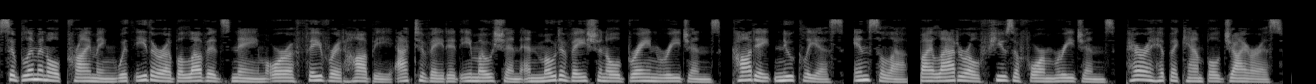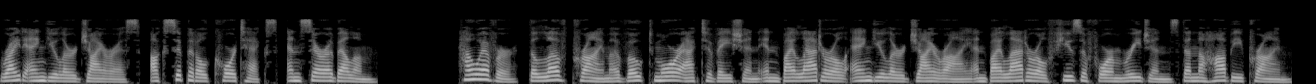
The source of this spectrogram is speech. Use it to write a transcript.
Subliminal priming with either a beloved's name or a favorite hobby activated emotion and motivational brain regions, caudate nucleus, insula, bilateral fusiform regions, parahippocampal gyrus, right angular gyrus, occipital cortex, and cerebellum. However, the love prime evoked more activation in bilateral angular gyri and bilateral fusiform regions than the hobby prime.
